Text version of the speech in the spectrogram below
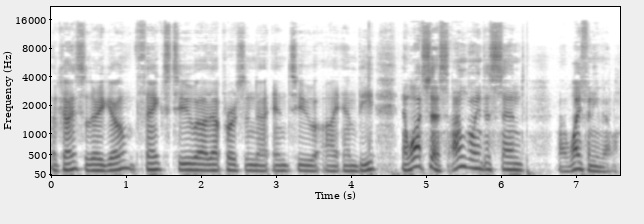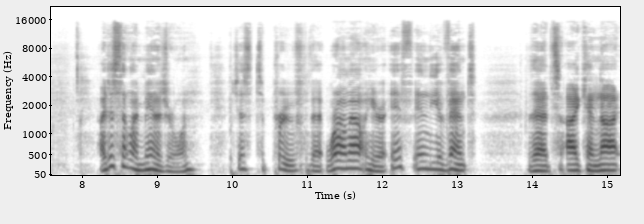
Okay, so there you go. Thanks to uh, that person, uh, N2IMB. Now watch this. I'm going to send my wife an email. I just sent my manager one just to prove that where I'm out here, if in the event that I cannot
